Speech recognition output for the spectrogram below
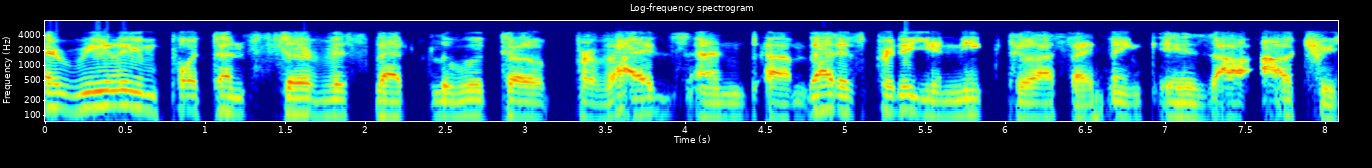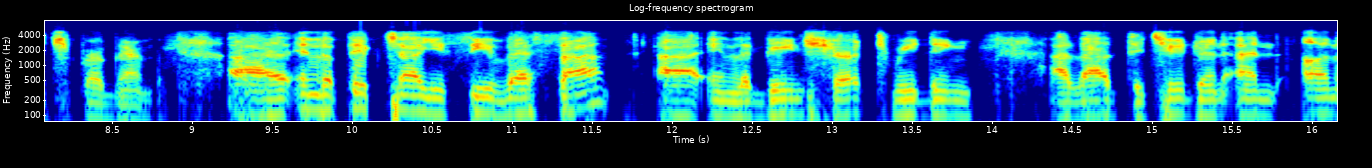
a really important service that Lubuto provides, and um, that is pretty unique to us, I think, is our outreach program. Uh, in the picture, you see Vesa uh, in the green shirt reading aloud to children, and on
